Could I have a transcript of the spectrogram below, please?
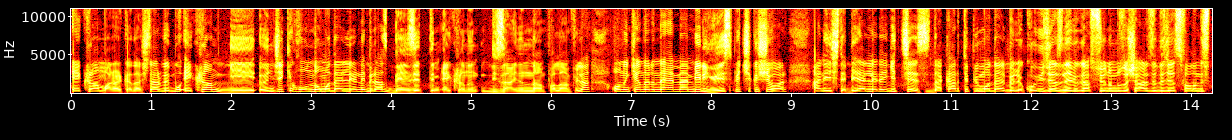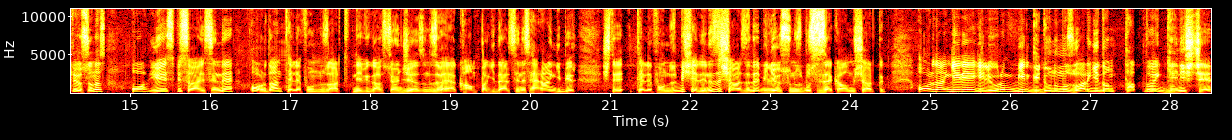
ekran var arkadaşlar ve bu ekran e, önceki Honda modellerine biraz benzettim ekranın dizaynından falan filan. Onun kenarında hemen bir USB çıkışı var. Hani işte bir yerlere gideceğiz. Dakar tipi model böyle koyacağız, navigasyonumuzu şarj edeceğiz falan istiyorsanız o USB sayesinde oradan telefonunuzu artık navigasyon cihazınızı veya kampa giderseniz herhangi bir işte telefonunuzu bir şeylerinizi şarj edebiliyorsunuz. Bu size kalmış artık. Oradan geriye geliyorum. Bir gidonumuz var. Gidon tatlı ve genişçe.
